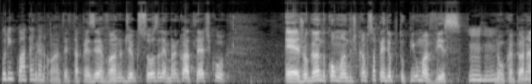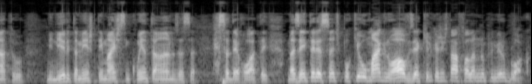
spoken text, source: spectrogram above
Por enquanto ainda não. Por enquanto ele está preservando o Diego Souza, lembrando que o Atlético, é, jogando com mando de campo, só perdeu para o Tupi uma vez uhum. no campeonato mineiro e também acho que tem mais de 50 anos essa, essa derrota aí. Mas é interessante porque o Magno Alves é aquilo que a gente estava falando no primeiro bloco.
